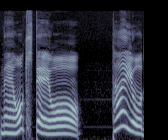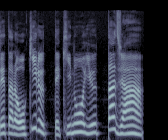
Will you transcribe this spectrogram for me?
ねえ起きてよ。太陽出たら起きるって昨日言ったじゃん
